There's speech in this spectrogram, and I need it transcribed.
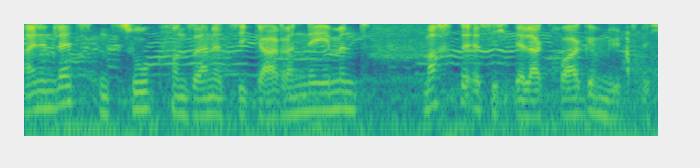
Einen letzten Zug von seiner Zigarre nehmend, machte es sich Delacroix gemütlich.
